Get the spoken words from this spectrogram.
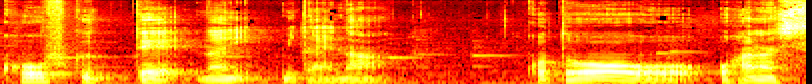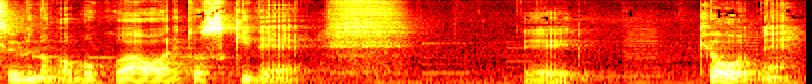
幸福って何？みたいなことをお話しするのが僕は割と好きでで今日ね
